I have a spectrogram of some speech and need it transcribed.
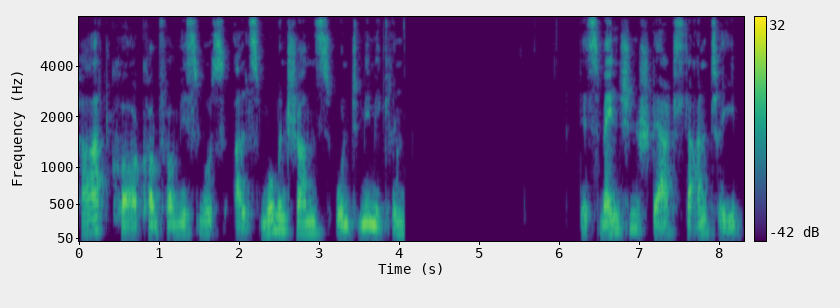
Hardcore-Konformismus als Mummenschanz und Mimikrie. Des Menschen stärkster Antrieb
